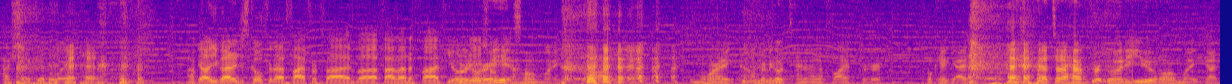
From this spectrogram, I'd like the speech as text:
Hashtag giveaway. Yo, you gotta just go for that five for five, uh, five out of five Hiyori? Oh my god, man. The more I, I'm gonna go 10 out of 5 for her. Okay, guys. That's what I have for Uryu. Oh my god.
